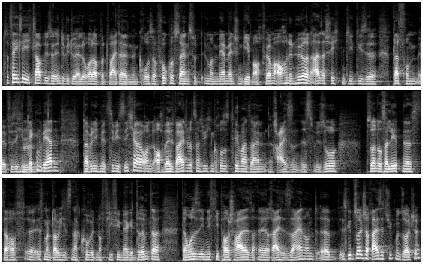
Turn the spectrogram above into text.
Tatsächlich, ich glaube, dieser individuelle Urlaub wird weiterhin ein großer Fokus sein. Es wird immer mehr Menschen geben, auch wir haben auch in den höheren Altersschichten, die diese Plattform äh, für sich entdecken werden. Da bin ich mir ziemlich sicher. Und auch weltweit wird es natürlich ein großes Thema sein. Reisen ist sowieso ein besonderes Erlebnis. Darauf äh, ist man, glaube ich, jetzt nach Covid noch viel, viel mehr gedrimmter. Da muss es eben nicht die Pauschalreise sein. Und äh, es gibt solche Reisetypen und solche.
